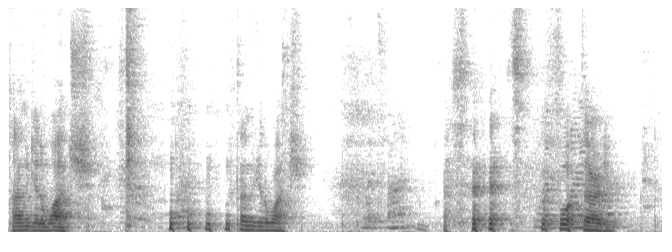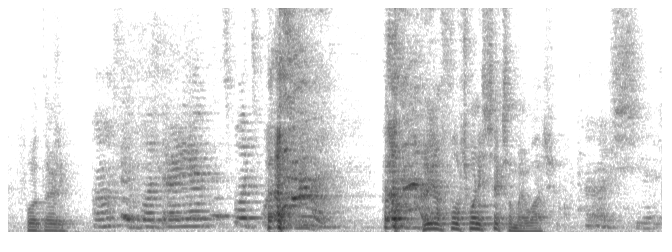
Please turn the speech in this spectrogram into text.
Time to get a watch. Time to get a watch. What time? it's 4.30. 4.30. I say four thirty. It's four twenty-seven. I got 4.26 on my watch. oh shit.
